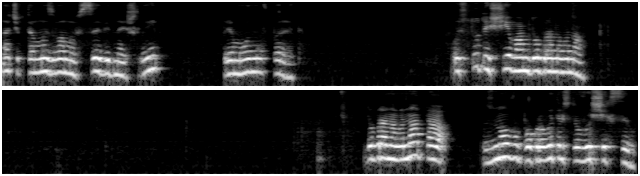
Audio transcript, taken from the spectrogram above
Начебто ми з вами все віднайшли, прямуємо вперед. Ось тут іще вам добра новина. Добра новина та знову покровительство вищих сил.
